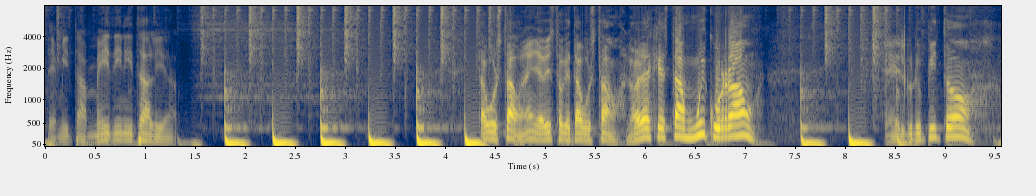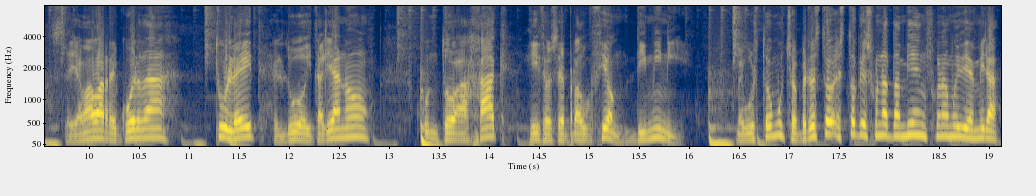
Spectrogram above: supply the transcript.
temita Made in Italia. Te ha gustado, ¿eh? Ya he visto que te ha gustado. La verdad es que está muy currado. El grupito se llamaba, recuerda, Too Late, el dúo italiano, junto a Hack hizo esa producción, Dimini. Me gustó mucho, pero esto, esto que suena también suena muy bien. Mira,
